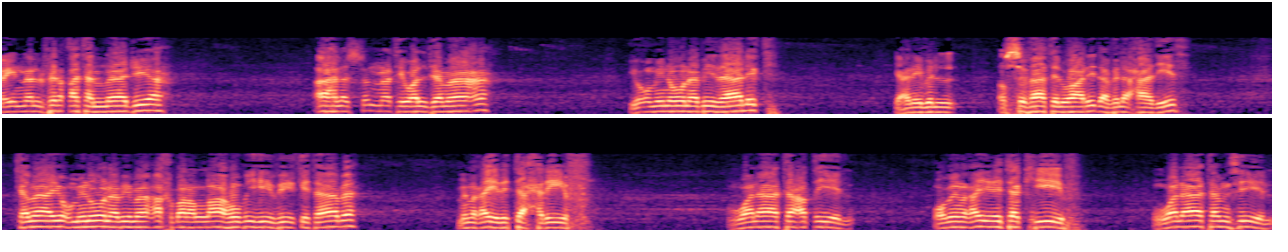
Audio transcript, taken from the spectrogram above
فإن الفرقة الناجية أهل السنة والجماعة يؤمنون بذلك يعني بالصفات الواردة في الأحاديث كما يؤمنون بما أخبر الله به في كتابه من غير تحريف ولا تعطيل ومن غير تكييف ولا تمثيل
